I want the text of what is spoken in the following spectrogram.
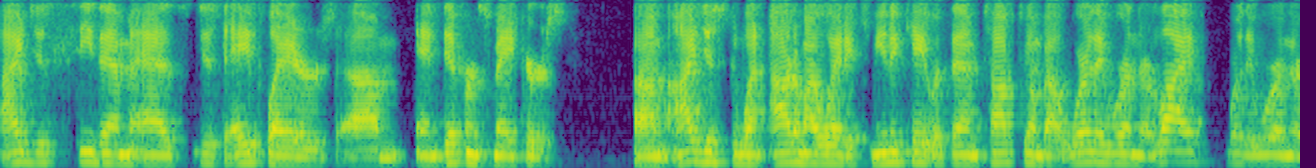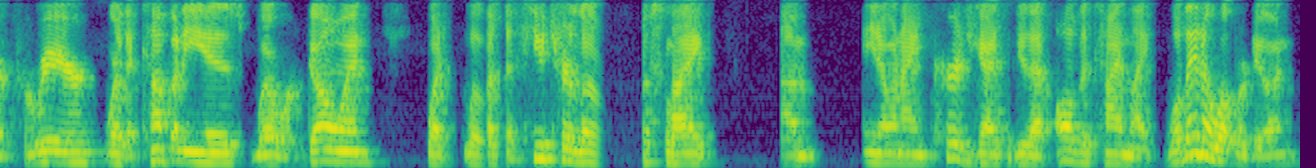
I just see them as just A players um, and difference makers, um, I just went out of my way to communicate with them, talk to them about where they were in their life, where they were in their career, where the company is, where we're going, what what the future looks like. Um, you know, and I encourage you guys to do that all the time. Like, well, they know what we're doing,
